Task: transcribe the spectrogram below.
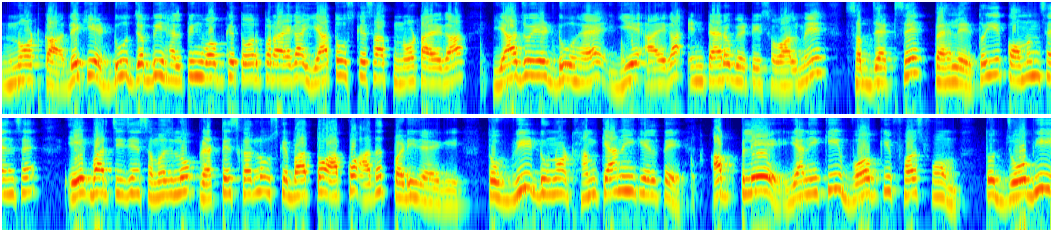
नॉट का। देखिए, डू जब भी हेल्पिंग वर्ब के तौर पर आएगा, या तो उसके साथ नोट आएगा, या जो ये डू है, ये आएगा इंटेरोगेटिव सवाल में सब्जेक्ट से पहले। तो ये कॉमन सेंस है। एक बार चीज़ें समझ लो प्रैक्टिस कर लो, उसके बाद तो आपको आदत पड़ी जाएगी। तो वी डू नॉट हम क्या नहीं खेलते? अब प्ले यानी कि वर्ब की फ़र्स्ट फॉर्म तो जो भी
